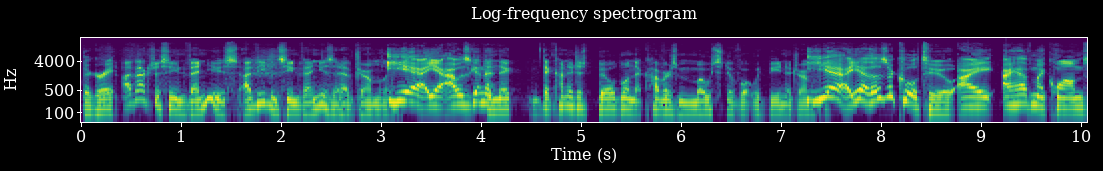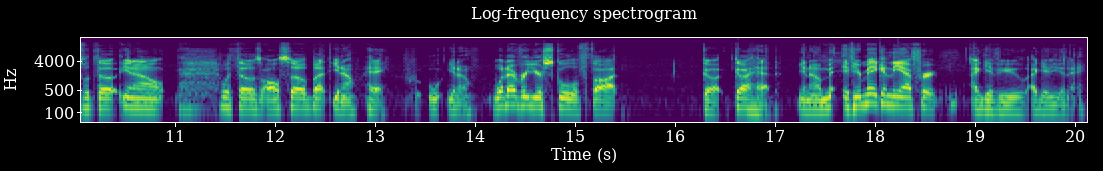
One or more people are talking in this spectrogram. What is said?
they're great. I've actually seen venues. I've even seen venues that have drum looms. Yeah, yeah. I was gonna. and they they kind of just build one that covers most of what would be in a drum kit. Yeah, yeah, those are cool too. I I have my qualms with the you know with those also, but you know, hey, you know, whatever your school of thought, go go ahead. You know, if you're making the effort, I give you I give you an A.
